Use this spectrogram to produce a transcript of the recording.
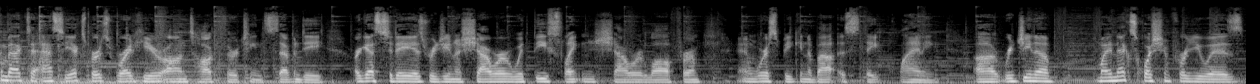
Welcome back to Ask the Experts right here on Talk 1370. Our guest today is Regina Schauer with the Slaton Schauer Law Firm, and we're speaking about estate planning. Uh, Regina, my next question for you is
